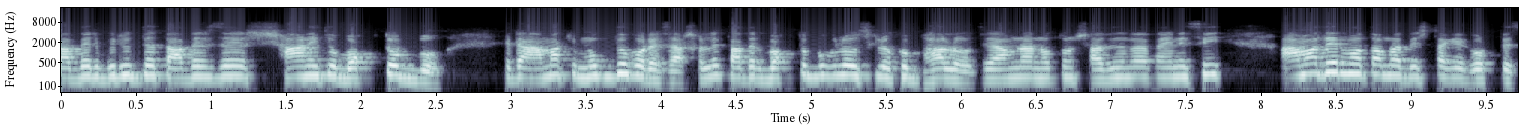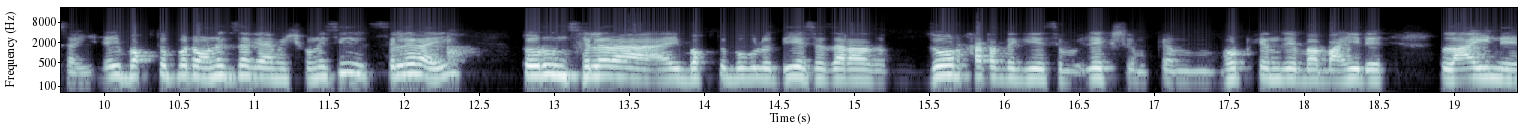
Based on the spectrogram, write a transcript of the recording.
তাদের বিরুদ্ধে তাদের যে শানিত বক্তব্য, এটা আমাকে মুগ্ধ করেছে। আসলে তাদের বক্তব্যগুলো ছিল খুব ভালো, যে আমরা নতুন স্বাধীনতা এনেছি, আমাদের মতো আমরা দেশটাকে গড়তে চাই। এই বক্তব্যটা অনেক জায়গায় আমি শুনেছি, ছেলেরাই, তরুণ ছেলেরা এই বক্তব্যগুলো দিয়েছে, যারা জোর খাটাতে গিয়েছে ভোট কেন্দ্রে বা বাহিরে, লাইনে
